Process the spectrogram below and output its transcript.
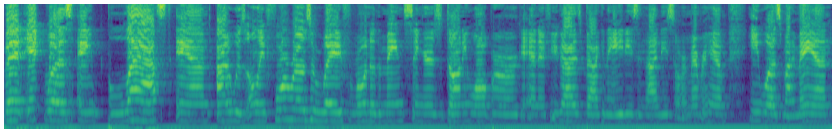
But it was a blast, and I was only four rows away from one of the main singers, Donnie Wahlberg. And if you guys back in the 80s and 90s don't remember him, he was my man.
